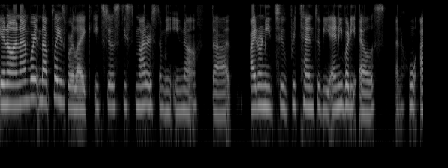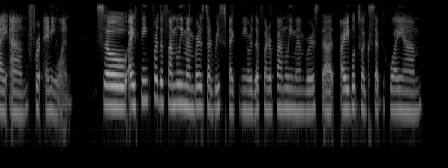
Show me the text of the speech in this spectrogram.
you know and i'm in that place where like it's just this matters to me enough that i don't need to pretend to be anybody else than who i am for anyone. So i think for the family members that respect me or the other family members that are able to accept who i am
